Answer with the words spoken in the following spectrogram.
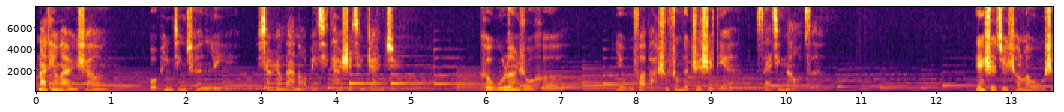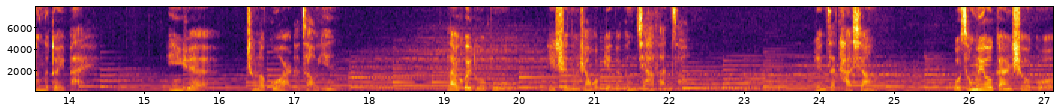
那天晚上，我拼尽全力想让大脑被其他事情占据，可无论如何，也无法把书中的知识点塞进脑子。电视剧成了无声的对白，音乐成了孤耳的噪音，来回踱步也只能让我变得更加烦躁。远在他乡，我从没有感受过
